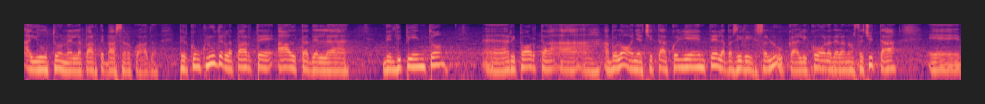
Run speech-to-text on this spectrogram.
aiuto nella parte bassa del quadro. Per concludere la parte alta del, del dipinto eh, riporta a, a, Bologna, città accogliente, la Basilica di San Luca, l'icona della nostra città, e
